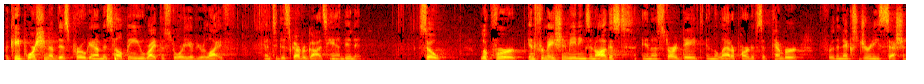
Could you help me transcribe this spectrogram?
A key portion of this program is helping you write the story of your life and to discover God's hand in it. So, look for information meetings in August and a start date in the latter part of September for the next Journey session.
